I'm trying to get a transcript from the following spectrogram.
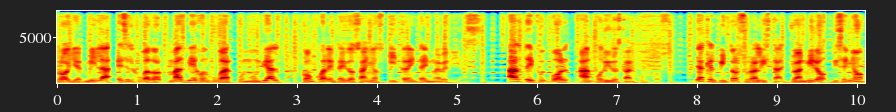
Roger Mila es el jugador más viejo en jugar un mundial con 42 años y 39 días. Arte y fútbol han podido estar juntos ya que el pintor surrealista Joan Miró diseñó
